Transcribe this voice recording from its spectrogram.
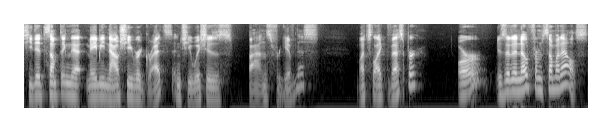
she did something that maybe now she regrets and she wishes Bond's forgiveness, much like Vesper? Or is it a note from someone else?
